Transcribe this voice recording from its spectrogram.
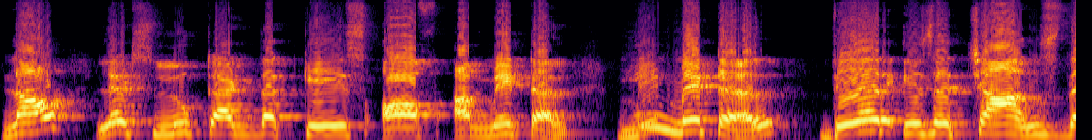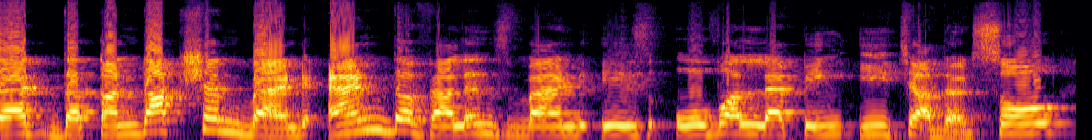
Now let's look at the case of a metal. In metal there is a chance that the conduction band and the valence band is overlapping each other. So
